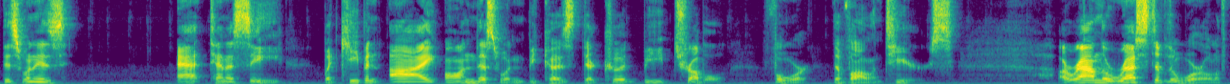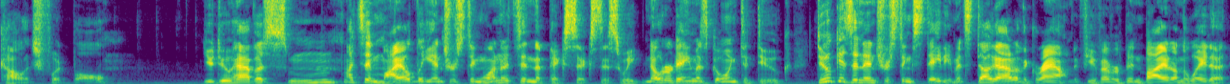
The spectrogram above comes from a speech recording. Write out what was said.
This one is at Tennessee, but keep an eye on this one because there could be trouble for the Volunteers. Around the rest of the world of college football, you do have a, I'd say, mildly interesting one. It's in the pick six this week. Notre Dame is going to Duke. Duke is an interesting stadium. It's dug out of the ground. If you've ever been by it on the way to,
